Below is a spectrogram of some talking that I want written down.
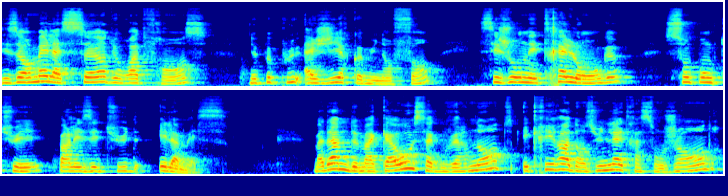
Désormais, la sœur du roi de France ne peut plus agir comme une enfant. Ses journées très longues sont ponctuées par les études et la messe. Madame de Macao, sa gouvernante, écrira dans une lettre à son gendre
